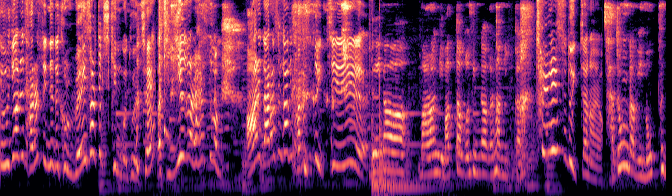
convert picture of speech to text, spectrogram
의견이 다를 수 있는데 그걸 왜 설득시키는 거야 도대체? 나 지금 이해가 할 수가 아니 나랑 생각이 다를 수도 있지 내가 말한 게 맞다고 생각을 하니까 틀릴 수도 있잖아요 자존감이 높으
